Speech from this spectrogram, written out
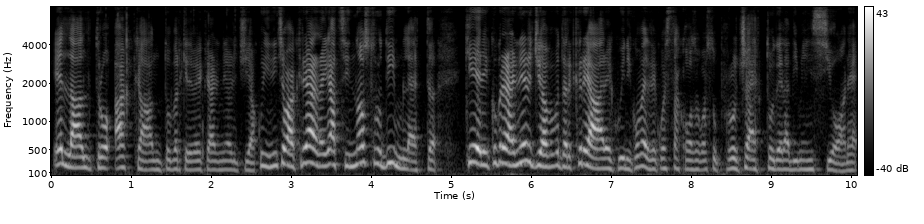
E l'altro accanto, perché deve creare energia. Quindi iniziamo a creare, ragazzi, il nostro Dimlet. Che recupererà energia per poter creare, quindi, come vedete, questa cosa, questo progetto della dimensione.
